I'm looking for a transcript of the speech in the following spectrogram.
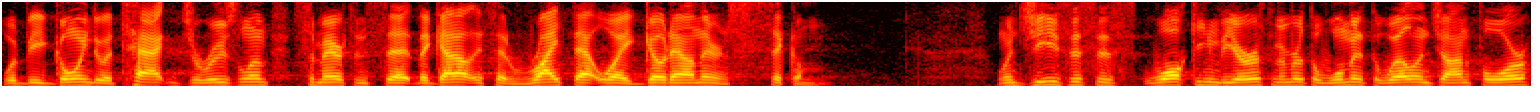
would be going to attack Jerusalem. Samaritans said, they got out and said, Right that way. Go down there and sic them when Jesus is walking the earth. Remember the woman at the well in John 4?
